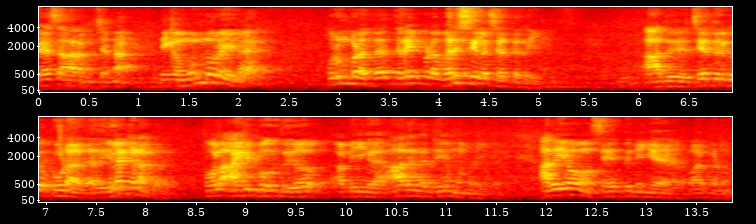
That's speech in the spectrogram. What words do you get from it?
பேச ஆரம்பிச்சேன்னா நீங்க முன்னுரையில குறும்படத்தை திரைப்பட வரிசையில சேர்த்துடுறீங்க. அது சேர்த்திருக்க கூடாது. அது இலக்கணம் போல ஆகி போகுதுயோ அப்படிங்கிற ஆதங்கத்தையும் முன்வைக்கும் அதையும் சேர்த்து நீங்க பார்க்கணும்.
